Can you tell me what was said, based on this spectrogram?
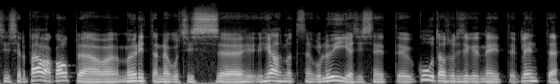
siis selle päevakaupleja, ma üritan nagu siis eh, heas mõttes nagu lüüa siis neid kuutasulisi, neid kliente.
